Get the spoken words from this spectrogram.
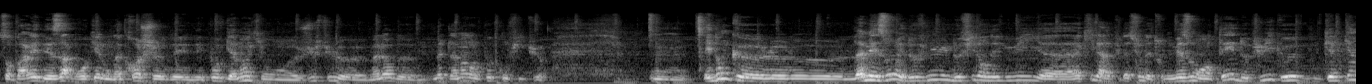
Sans parler des arbres auxquels on accroche des, des, pauvres gamins qui ont juste eu le malheur de mettre la main dans le pot de confiture. Et donc euh, la maison est devenue de fil en aiguille, a acquis la réputation d'être une maison hantée depuis que quelqu'un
